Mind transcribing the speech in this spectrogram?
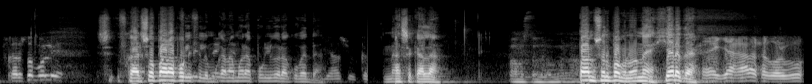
Ευχαριστώ πολύ. Σ- Ευχαριστώ πάρα πολύ, φίλε μου. Κάναμε ωραία, πολύ ωραία κουβέντα. Γεια σου. Να είσαι καλά. Πάμε στον επόμενο. Πάμε στον επόμενο. Ναι, χαίρετε. Ε, γεια χαρά, αγόρι μου.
